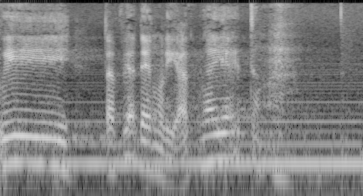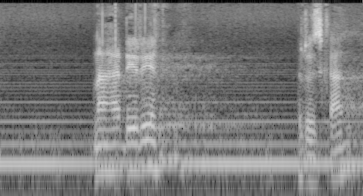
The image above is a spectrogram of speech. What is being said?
Wih tapi ada yang lihat nggak ya itu? Nah hadirin teruskan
